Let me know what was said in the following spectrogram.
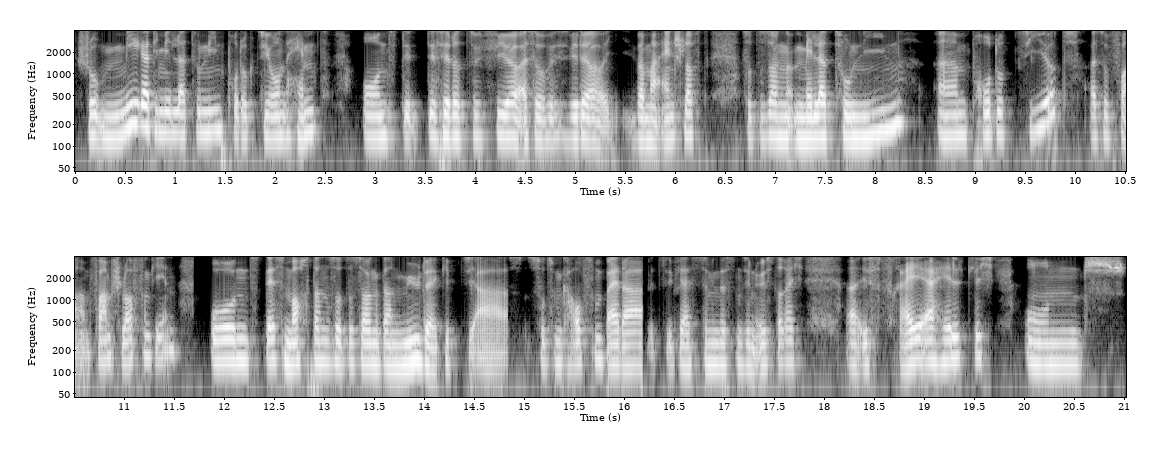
schon mega die Melatoninproduktion hemmt und das ja dazu für, also es wird ja, wenn man einschlaft, sozusagen Melatonin ähm, produziert, also vor, vor dem Schlafen gehen. Und das macht dann sozusagen dann müde. Gibt's ja so zum Kaufen bei der, ich weiß zumindest in Österreich, äh, ist frei erhältlich. Und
